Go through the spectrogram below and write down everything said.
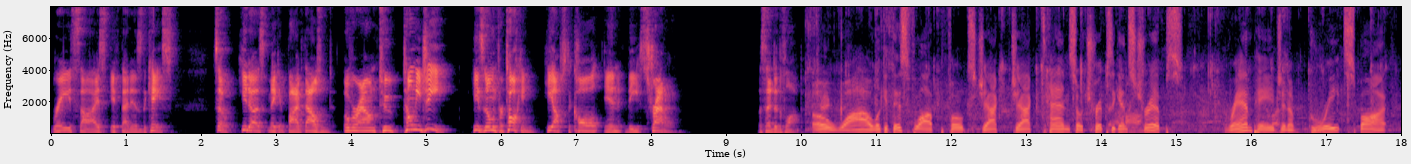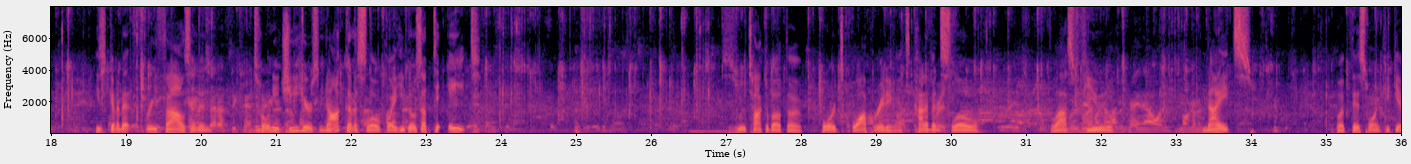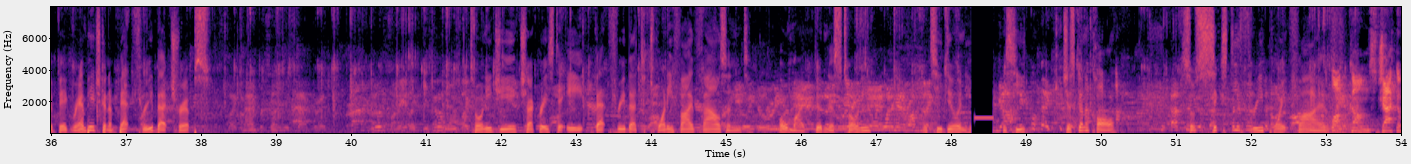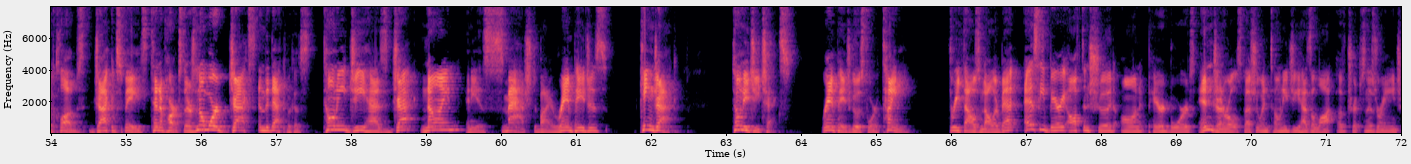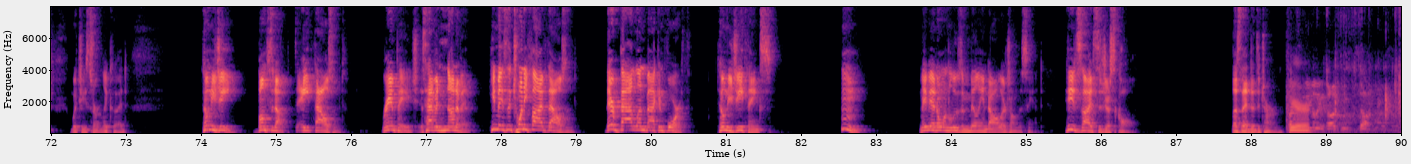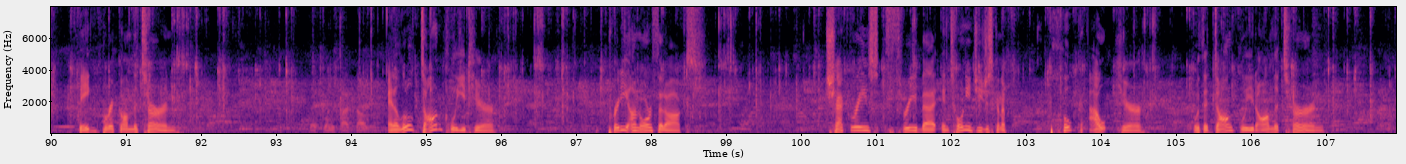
raise size if that is the case. So he does make it 5,000. Over round to Tony G. He's known for talking. He opts to call in the straddle. Let's head to the flop. Oh, wow. Look at this flop, folks. Jack, Jack 10. So trips against uh-huh. trips. Rampage in a great spot. He's going to bet 3,000, and Tony G here is not going to slow play. He goes up to 8. This is what we talk about, the boards cooperating. It's kind of been slow the last few nights, but this one could get big. Rampage going to bet 3-bet trips. Tony G, check raise to 8, bet 3 bet to 25,000. Oh my goodness, Tony, what's he doing here? Is he just to call? So 63.5. Flop comes Jack of clubs, Jack of spades, Ten of hearts. There's no more jacks in the deck because Tony G has Jack 9 and he is smashed by Rampage's King Jack. Tony G checks. Rampage goes for tiny $3,000 bet, as he very often should on paired boards in general, especially when Tony G has a lot of trips in his range, which he certainly could. Tony G bumps it up to 8,000. Rampage is having none of it. He makes it 25,000. They're battling back and forth. Tony G thinks, hmm, maybe I don't want to lose a million dollars on this hand. He decides to just call. Let's head to the turn. Here, Feeling ugly stuck. big brick on the turn, Bet 25,000. and a little donk lead here. Pretty unorthodox. Check raise, 3 bet, and Tony G just going to poke out here with a donk lead on the turn.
